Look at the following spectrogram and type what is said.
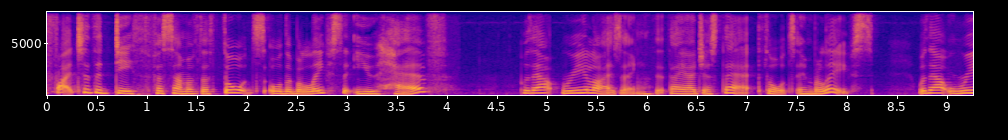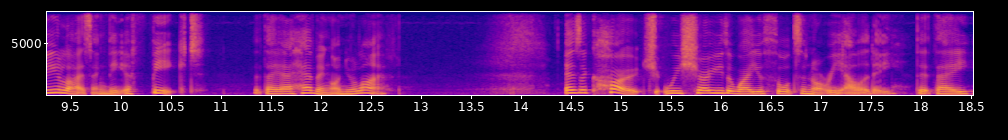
fight to the death for some of the thoughts or the beliefs that you have without realizing that they are just that thoughts and beliefs, without realizing the effect that they are having on your life. As a coach, we show you the way your thoughts are not reality, that they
